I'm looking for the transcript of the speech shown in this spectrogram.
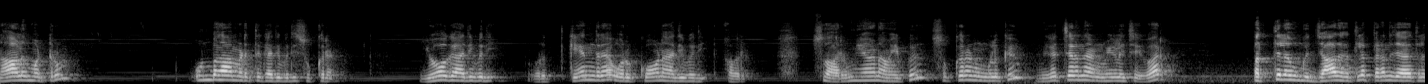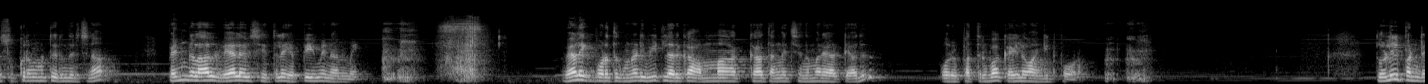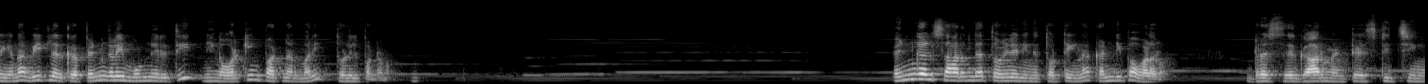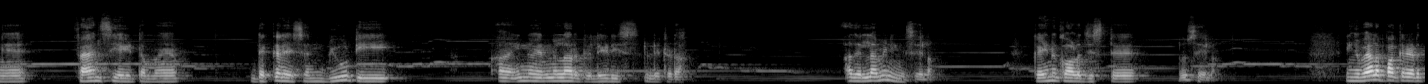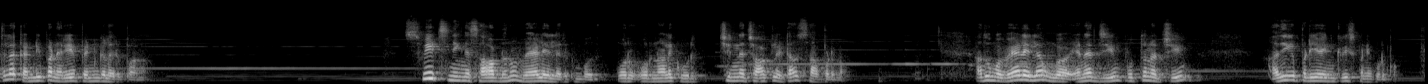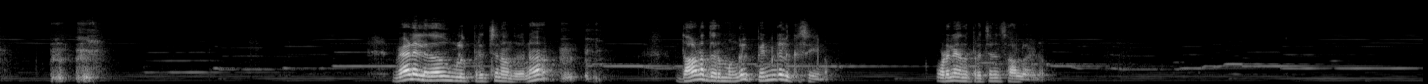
நாலு மற்றும் ஒன்பதாம் இடத்துக்கு அதிபதி சுக்கிரன். யோக அதிபதி ஒரு கேந்திர ஒரு கோண அதிபதி அவர். ஸோ அருமையான அமைப்பு. சுக்கிரன் உங்களுக்கு மிகச்சிறந்த நன்மைகளை செய்வார். பத்தில் உங்கள் ஜாதகத்தில் பிறந்த ஜாதகத்தில் சுக்கிரன் மட்டும் இருந்துருச்சுன்னா பெண்களால் வேலை விஷயத்தில் எப்பயுமே நன்மை. வேலைக்கு போகிறதுக்கு முன்னாடி வீட்டில் இருக்க அம்மா அக்கா தங்கச்சி இந்த மாதிரி யார்ட்டையாவது ஒரு பத்து ரூபாய் கையில் வாங்கிட்டு போகணும் தொழில் பண்ணுறீங்கன்னா வீட்டில் இருக்கிற பெண்களை முன்னிறுத்தி நீங்கள் ஒர்க்கிங் பார்ட்னர் மாதிரி தொழில் பண்ணணும். பெண்கள் சார்ந்த தொழிலை நீங்கள் தொட்டிங்கன்னா கண்டிப்பாக வளரும். Dress garment stitching fancy item decoration beauty இன்னும் என்னெல்லாம் இருக்குது லேடிஸ் ரிலேட்டடாக அது எல்லாமே நீங்கள் செய்யலாம். கைனகாலஜிஸ்ட்டு செய்யலாம். நீங்கள் வேலை பார்க்குற இடத்துல கண்டிப்பாக நிறைய பெண்கள் இருப்பாங்க. ஸ்வீட்ஸ் நீங்கள் சாப்பிடணும் வேலையில் இருக்கும்போது. ஒரு ஒரு நாளைக்கு ஒரு சின்ன சாக்லேட்டாக சாப்பிடணும். அது உங்கள் வேலையில் உங்கள் எனர்ஜியும் புத்துணர்ச்சியும் அதிகப்படியாக இன்க்ரீஸ் பண்ணி கொடுக்கும். வேலையில் ஏதாவது உங்களுக்கு பிரச்சனை வந்ததுன்னா தான தர்மங்கள் பெண்களுக்கு செய்யணும். உடனே அந்த பிரச்சனை சால்வ் ஆகிடும்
